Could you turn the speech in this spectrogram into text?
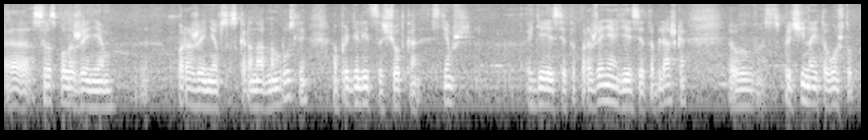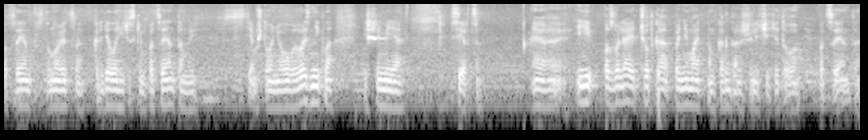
э, с расположением э, поражения в с- коронарном русле, определиться четко с тем, ш- где есть это поражение, где есть эта бляшка, с причиной того, что пациент становится кардиологическим пациентом и с тем, что у него возникла ишемия сердца и позволяет четко понимать нам, как дальше лечить этого пациента.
